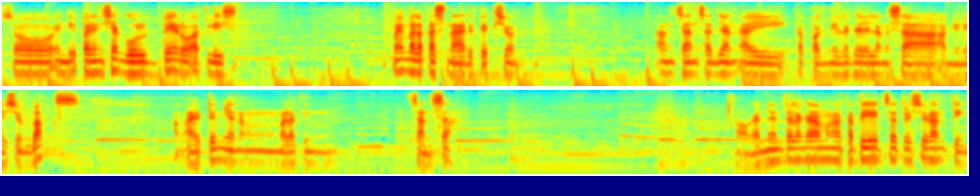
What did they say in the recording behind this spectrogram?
So, hindi pa rin siya gold pero at least may malakas na detection. Ang tsansa dyan ay kapag nilagay lang sa ammunition box, ang item yan ang malaking tsansa. O, ganyan talaga mga katiit sa treasure hunting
